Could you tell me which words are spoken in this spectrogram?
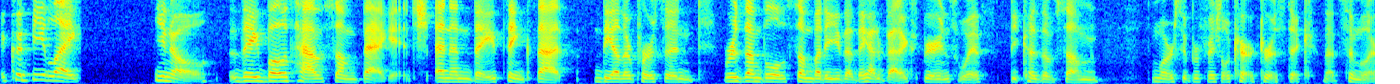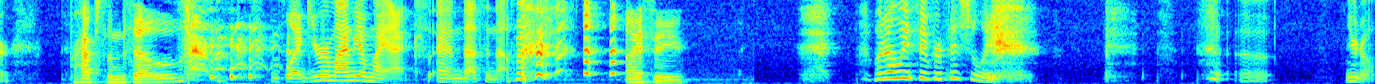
it could be like, you know, they both have some baggage and then they think that the other person resembles somebody that they had a bad experience with because of some more superficial characteristic that's similar. Perhaps themselves. It's like, you remind me of my ex, and that's enough. I see. but only superficially. uh, you know,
